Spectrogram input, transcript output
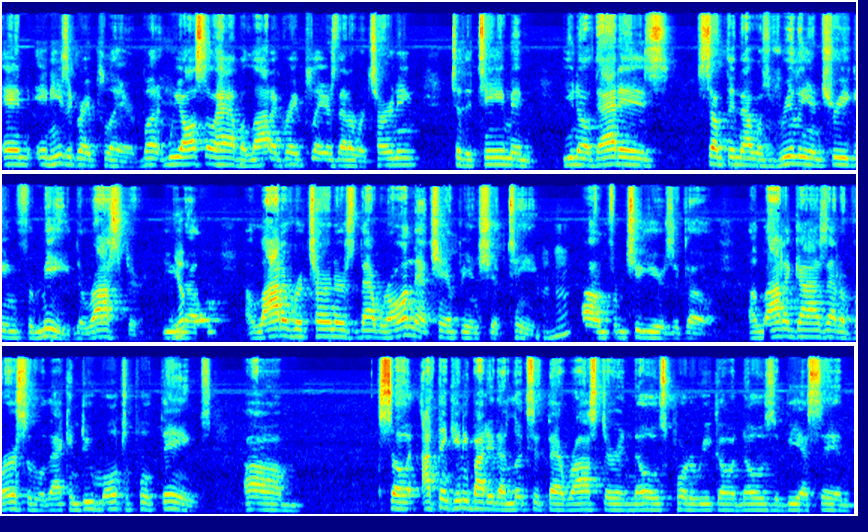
and, and he's a great player. But we also have a lot of great players that are returning to the team. And, you know, that is something that was really intriguing for me, the roster. You yep. know, a lot of returners that were on that championship team mm-hmm. um, from two years ago a lot of guys that are versatile that can do multiple things. Um, so I think anybody that looks at that roster and knows Puerto Rico and knows the BSN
